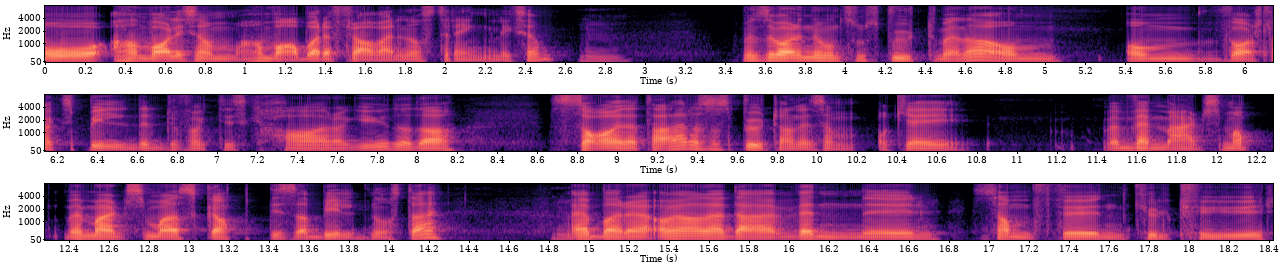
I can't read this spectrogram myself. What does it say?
og han var liksom Han var bare fraværende og streng, liksom. Mm. Men så var det noen som spurte meg da om, om hva slags bilder du faktisk har av Gud, og da sa jeg dette her, og så spurte han liksom OK, hvem er det som har, hvem er det som har skapt disse bildene hos deg? Og jeg bare Å ja, det- er venner, samfunn, kultur.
